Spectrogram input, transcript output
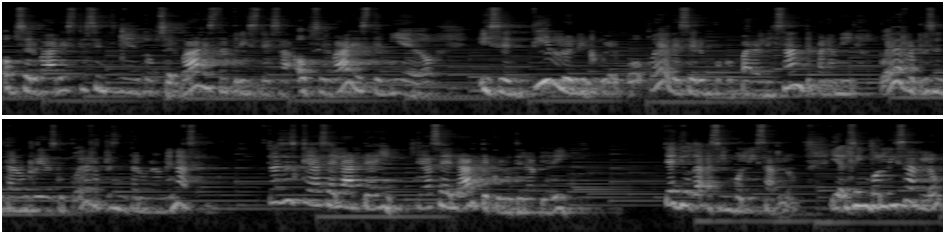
observar este sentimiento, observar esta tristeza, observar este miedo y sentirlo en el cuerpo puede ser un poco paralizante para mí, puede representar un riesgo, puede representar una amenaza. Entonces, ¿qué hace el arte ahí? ¿Qué hace el arte como terapia ahí? te ayuda a simbolizarlo. Y al simbolizarlo,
